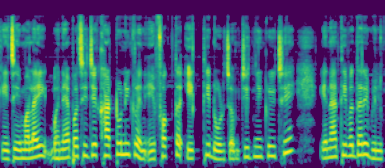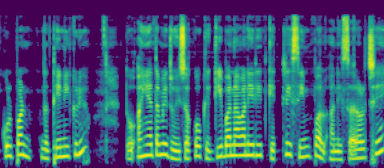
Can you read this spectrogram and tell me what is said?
કે જે મલાઈ બન્યા પછી જે ખાટું નીકળે ને એ ફક્ત એકથી દોઢ ચમચી જ નીકળ્યું છે. એનાથી વધારે બિલકુલ પણ નથી નીકળ્યું. તો અહીંયા તમે જોઈ શકો કે ઘી બનાવવાની રીત કેટલી સિમ્પલ અને સરળ છે.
